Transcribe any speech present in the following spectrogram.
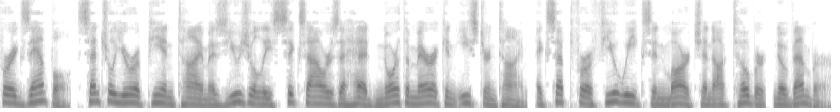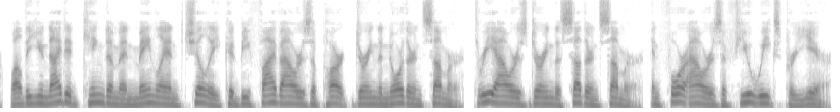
For example, Central European Time is usually six hours ahead North American Eastern Time, except for a few weeks in March and October, November, while the United Kingdom and mainland Chile could be five hours apart during the northern summer, three hours during the southern summer, and four hours a few weeks per year.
